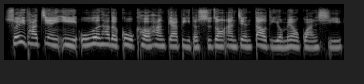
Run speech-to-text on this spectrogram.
所以他建议，无论他的顾客和 Gabby 的失踪案件到底有没有关系，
